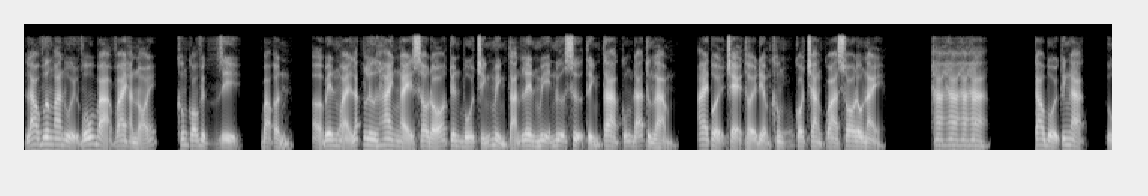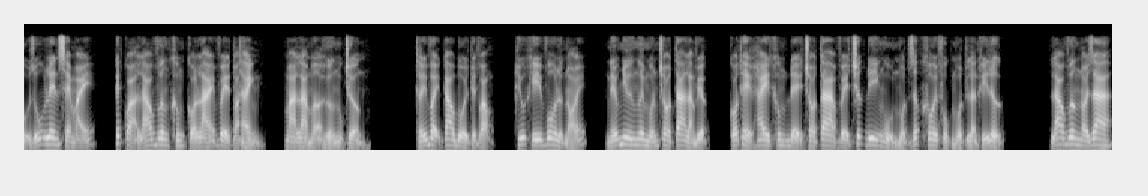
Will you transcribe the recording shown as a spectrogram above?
Lao Vương an ủi vỗ bả vai hắn nói, không có việc gì, bảo ẩn, ở bên ngoài lắc lư hai ngày sau đó tuyên bố chính mình tán lên mỹ nữ sự tình ta cũng đã từng làm, ai tuổi trẻ thời điểm không có trang qua so đâu này. Ha ha ha ha. Cao bồi kinh ngạc, ủ rũ lên xe máy, kết quả lão Vương không có lái về tòa thành, mà là mở hướng mục trường. Thấy vậy Cao bồi tuyệt vọng, hữu khí vô lực nói, nếu như ngươi muốn cho ta làm việc, có thể hay không để cho ta về trước đi ngủ một giấc khôi phục một lần khí lực. Lão Vương nói ra,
